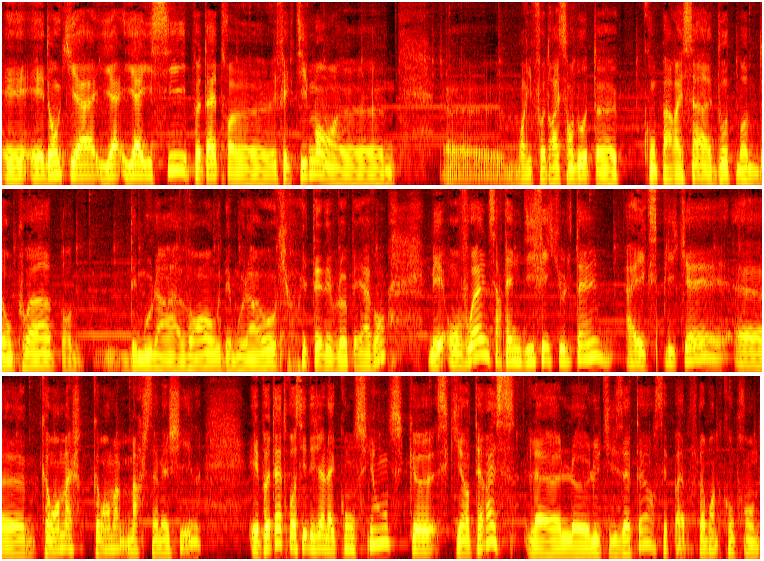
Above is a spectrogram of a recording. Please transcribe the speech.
Et, et, donc il y a, y, a, y a, ici peut-être euh, effectivement, euh, euh, bon, il faudrait sans doute euh, comparer ça à d'autres modes d'emploi pour des moulins à vent ou des moulins à eau qui ont été développés avant, mais on voit une certaine difficulté à expliquer euh, comment, marche, comment marche sa machine, et peut-être aussi déjà la conscience que ce qui intéresse l'utilisateur, c'est pas vraiment de comprendre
